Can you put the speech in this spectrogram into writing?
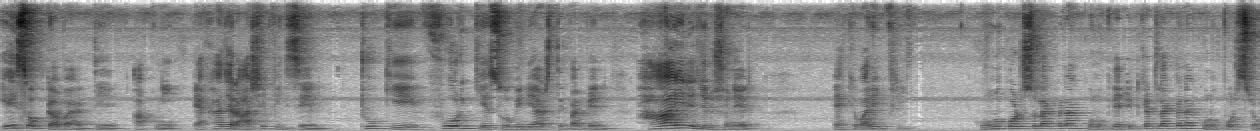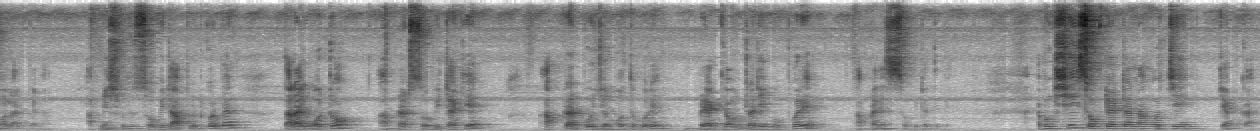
এই সফটওয়্যার দিয়ে আপনি এক হাজার আশি pixel two K four K ছবি নিয়ে আসতে পারবেন। হাই রেজলিউশনের একেবারেই ফ্রি কোনো খরচ লাগবে না, কোনো ক্রেডিট কার্ড লাগবে না, কোনো পরিশ্রমও লাগবে না। আপনি শুধু ছবিটা আপলোড করবেন, তারাই অটো আপনার ছবিটাকে আপনার প্রয়োজন মতো করে ব্যাকগ্রাউন্ডটা রিমুভ করে আপনাকে ছবিটা দেবে। এবং সেই সফটওয়্যারটার নাম হচ্ছে ক্যাপকাট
